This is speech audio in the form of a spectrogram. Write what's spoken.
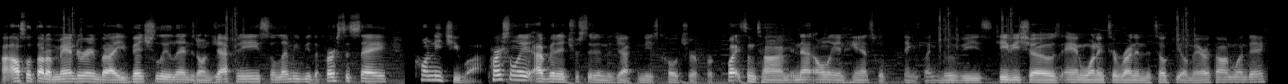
I also thought of Mandarin, but I eventually landed on Japanese. So let me be the first to say konnichiwa. Personally, I've been interested in the Japanese culture for quite some time and that only enhanced with things like movies, TV shows, and wanting to run in the Tokyo Marathon one day.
